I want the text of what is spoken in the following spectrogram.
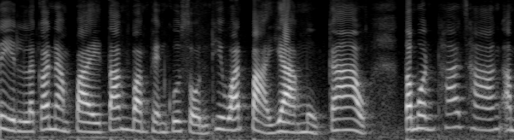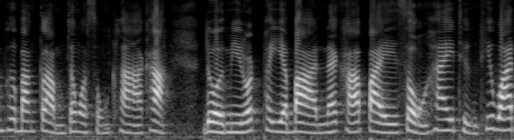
รินแล้วก็นำไปตั้งบำเพ็ญกุศลที่วัดป่ายางหมู่ 9ตำบลท่าช้างอำเภอบางกล่ำจังหวัดสงขลาค่ะ โดยมีรถพยาบาลนะคะ ไปส่งให้ถึงที่วัด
